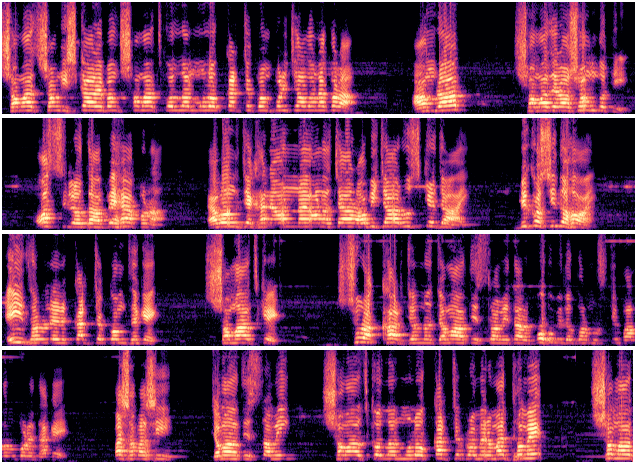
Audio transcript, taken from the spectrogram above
সমাজ সংস্কার এবং সমাজ কল্যাণমূলক কার্যক্রম পরিচালনা করা। আমরা সমাজের অসঙ্গতি, অশ্লীলতা বেহাপনা এবং যেখানে অন্যায়, অনাচার, অবিচার উস্কে যায়, বিকশিত হয়, এই ধরনের কার্যক্রম থেকে সমাজকে সুরক্ষার জন্য জামাত ইসলামী তার বহুবিধ কর্মসূচি পালন করে থাকে। পাশাপাশি জামাত ইসলামী সমাজ কল্যাণমূলক কার্যক্রমের মাধ্যমে, সমাজ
